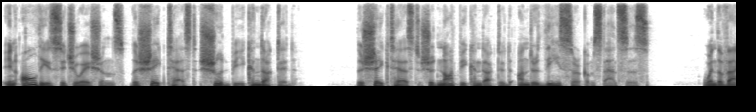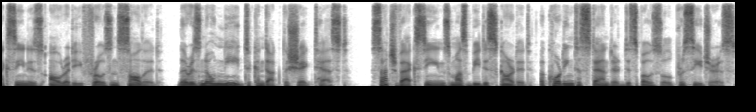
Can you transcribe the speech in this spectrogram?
In all these situations, the shake test should be conducted. The shake test should not be conducted under these circumstances. When the vaccine is already frozen solid, there is no need to conduct the shake test. Such vaccines must be discarded according to standard disposal procedures.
